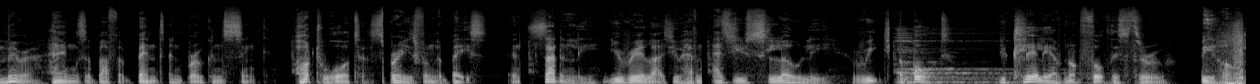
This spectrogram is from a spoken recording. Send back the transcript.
A mirror hangs above a bent and broken sink. Hot water sprays from the base, and suddenly you realize you haven't. As you slowly reach abort, you clearly have not thought this through. Behold,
